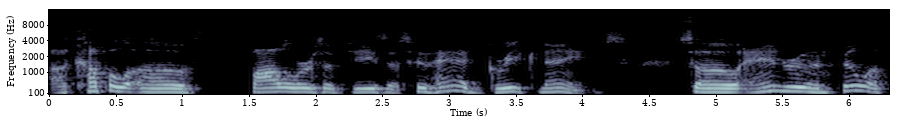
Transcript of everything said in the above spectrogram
a couple of followers of Jesus who had Greek names. So Andrew and Philip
